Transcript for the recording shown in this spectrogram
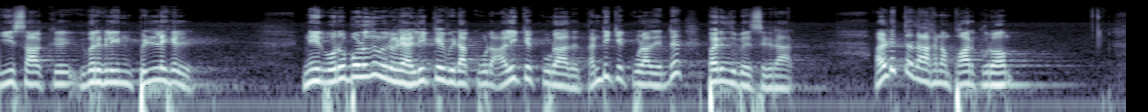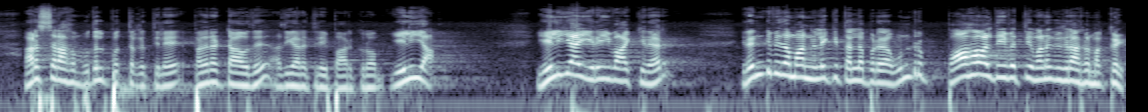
ஈசாக்கு இவர்களின் பிள்ளைகள். நீர் ஒருபொழுதும் இவர்களை அழிக்க விடக்கூடா அழிக்கக்கூடாது தண்டிக்கக்கூடாது என்று பரிந்து பேசுகிறார். அடுத்ததாக நாம் பார்க்கிறோம் அரசராக முதல் புத்தகத்திலே பதினெட்டாவது அதிகாரத்திலே பார்க்கிறோம் எலியா. எலியா இறைவாக்கினர் இரண்டு விதமான நிலைக்கு தள்ளப்படுகிறார். ஒன்று பாகால் தெய்வத்தை வணங்குகிறார்கள் மக்கள்.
